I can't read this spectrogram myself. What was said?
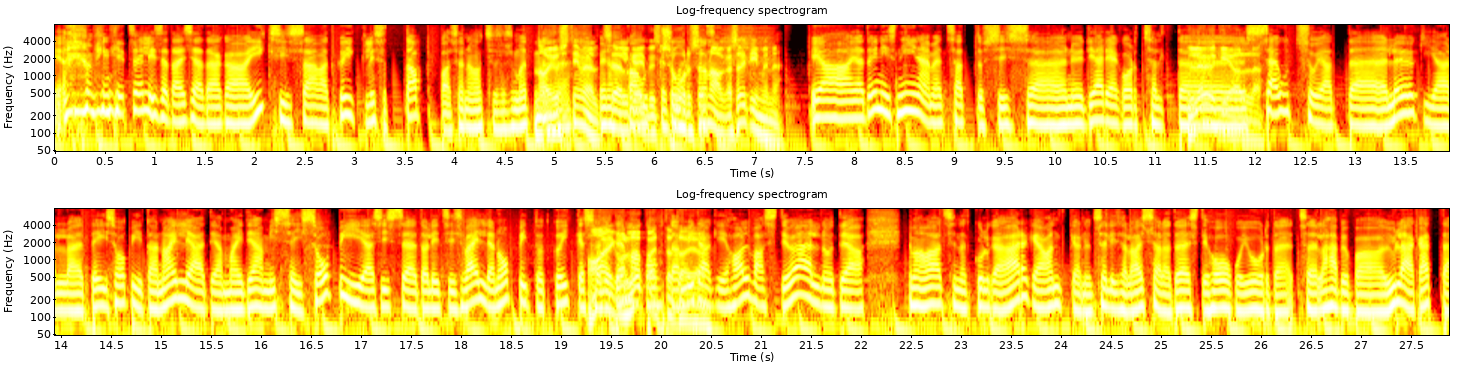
ja, ja mingid sellised asjad, aga X-is saavad kõik lihtsalt tappa sõna otseses mõttes. no just nimelt, seal käib üks suur sõnaga sõdimine. ja, ja Tõnis Niinemets sattus siis äh, nüüd järjekordselt äh, säutsujate löögi alla, et ei sobi ta naljad ja ma ei tea, mis ei sobi ja siis äh, olid siis välja nopitud kõik, kes olid tema kohta ja- midagi halvasti öelnud ja, ja ma vaatasin, et kuulge, ärge andke nüüd sellisele asjale tõesti hoogu juurde, et see läheb juba üle käte,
